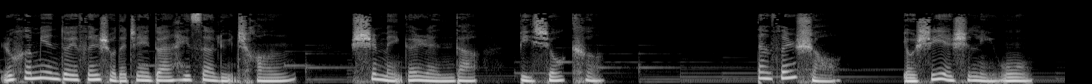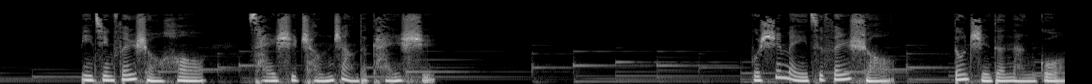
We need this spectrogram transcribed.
如何面对分手的这段黑色旅程，是每个人的必修课。但分手有时也是礼物，毕竟分手后才是成长的开始。不是每一次分手都值得难过。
